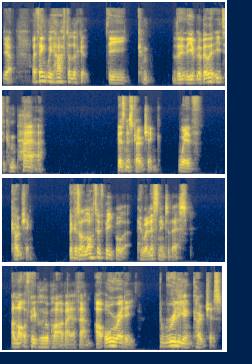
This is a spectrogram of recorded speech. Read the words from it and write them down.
Yeah. I think we have to look at the the, the ability to compare business coaching with coaching. Because a lot of people who are listening to this a lot of people who are part of afm are already brilliant coaches,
